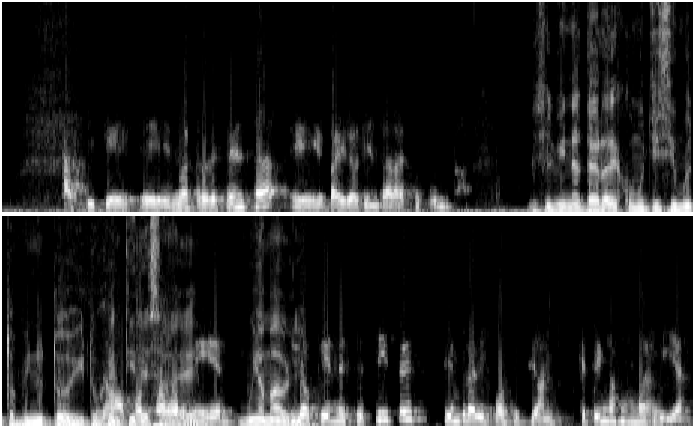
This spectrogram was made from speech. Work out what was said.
Así que eh, nuestra defensa eh, va a ir orientada a ese punto. Silvina, te agradezco muchísimo estos minutos y tu No, gentileza, favor, ¿eh? Muy amable. Lo que necesites, siempre a disposición. Que tengas un buen día.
